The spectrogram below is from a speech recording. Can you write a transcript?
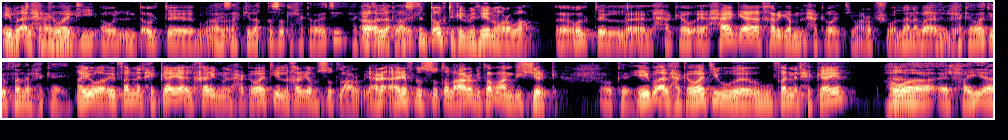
إيه بقى. الحكواتي أو اللي أنت قلت عايز أحكي لك قصة الحكواتي؟ حكاية آه لا الحكواتي؟ أصل أنت قلت كلمتين ورا بعض. آه، قلت ال- الحكو... حاجة خارجة من الحكواتي معرفش ولا أنا بقى ال... الحكواتي وفن الحكاية. أيوه إيه فن الحكاية الخارج من الحكواتي اللي خارجة من الصوت العربي. عر- عرفنا الصوت العربي طبعا دي الشركة. أوكي. إيه بقى الحكواتي وفن الحكاية؟ هو الحقيقة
